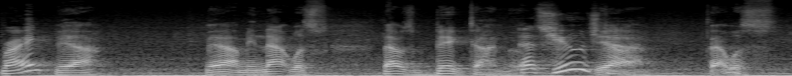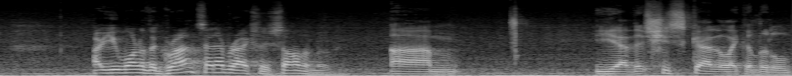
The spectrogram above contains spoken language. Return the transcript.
right? Yeah. Yeah. I mean, that was that was big time movie. That's huge yeah. time. That was. Are you one of the grunts? I never actually saw the movie. Um, yeah. That she's got like a little,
